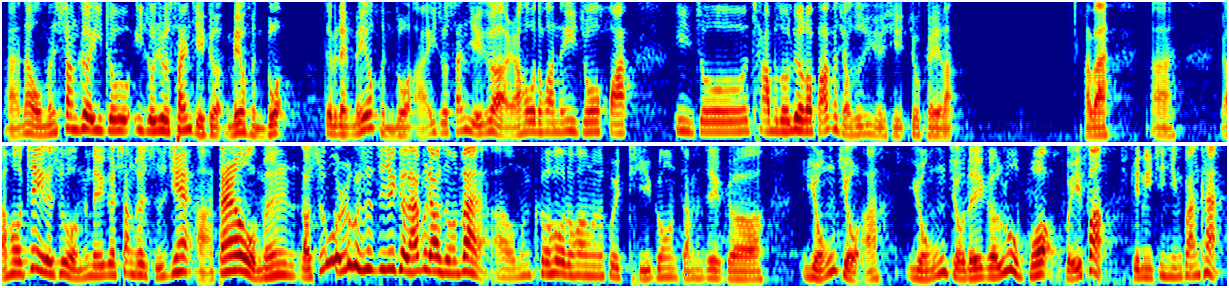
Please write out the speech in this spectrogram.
啊，那我们上课一周一周就三节课，没有很多，对不对？没有很多啊，一周三节课，然后的话呢一周花一周差不多六到八个小时去学习就可以了，好吧？啊。然后这个是我们的一个上课时间啊，当然我们老师我如果说这节课来不了怎么办啊？我们课后的话呢会提供咱们这个永久啊永久的一个录播回放给你进行观看，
